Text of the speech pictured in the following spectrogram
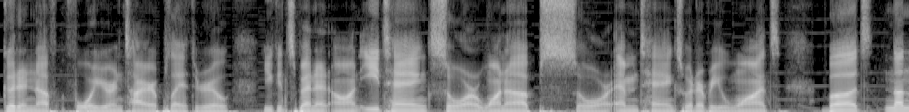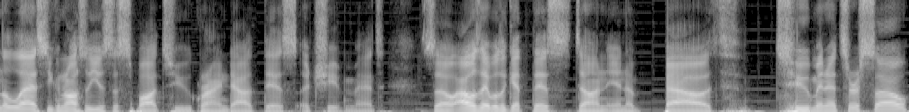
good enough for your entire playthrough. You can spend it on E-Tanks or 1-Ups or M-Tanks, whatever you want. But nonetheless, you can also use the spot to grind out this achievement. So I was able to get this done in about two minutes or so.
